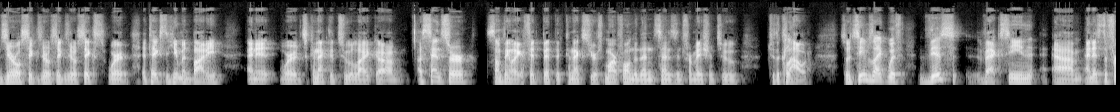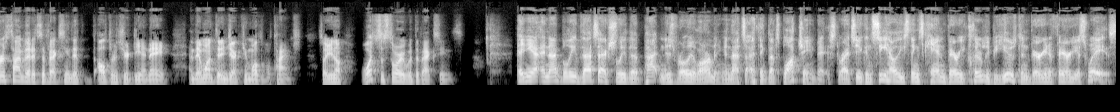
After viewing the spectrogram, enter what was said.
060606, where it takes the human body and it, where it's connected to like, um, a sensor, something like a Fitbit that connects to your smartphone and then sends information to, to the cloud. So it seems like with this vaccine, um, and it's the first time that it's a vaccine that alters your DNA, and they want to inject you multiple times. So you know, what's the story with the vaccines? And yeah, and I believe that's actually the patent is really alarming, and that's I think that's blockchain based, right? So you can see how these things can very clearly be used in very nefarious ways,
